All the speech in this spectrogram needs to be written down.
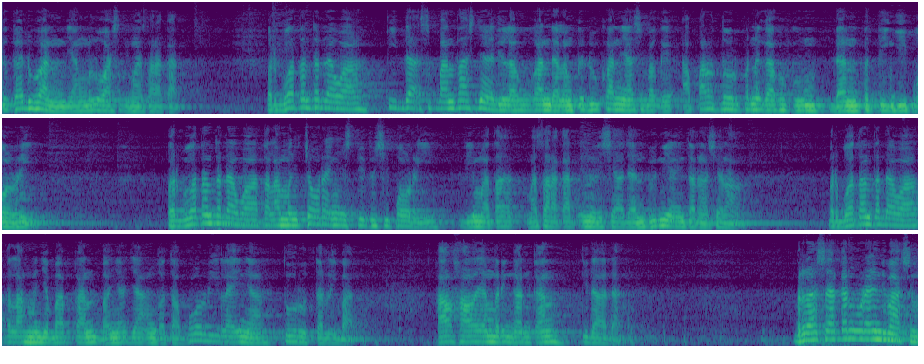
Kegaduhan yang meluas di masyarakat. Perbuatan terdakwa tidak sepantasnya dilakukan dalam kedudukannya sebagai aparatur penegak hukum dan petinggi Polri. Perbuatan terdakwa telah mencoreng institusi Polri di mata masyarakat Indonesia dan dunia internasional. Perbuatan terdakwa telah menyebabkan banyaknya anggota Polri lainnya turut terlibat. Hal-hal yang meringankan tidak ada. Berdasarkan uraian dimaksud,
